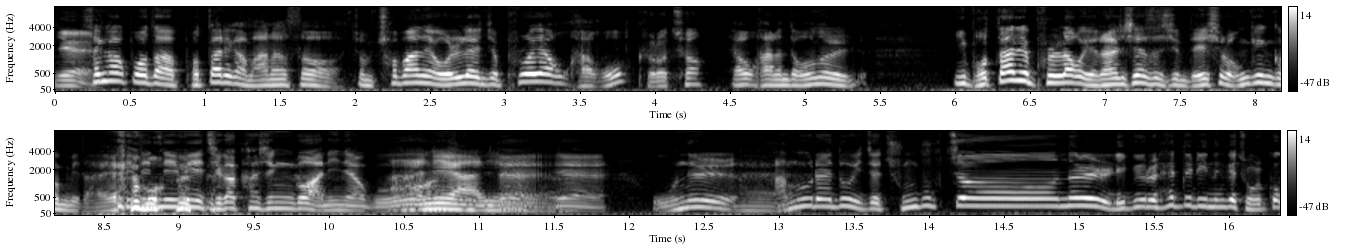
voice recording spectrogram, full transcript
예 생각보다 보따리가 많아서 좀 초반에 원래 이제 프로야구 가고 그렇죠. 야구 가는데 오늘 이 보따리 풀라고 11시에서 지금 4시로 옮긴 겁니다. 예. PD님이 지각하신 거 아니냐고 하시는데, 아니에요. 예. 오늘 예. 아무래도 이제 중국전을 리뷰를 해드리는 게 좋을 것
